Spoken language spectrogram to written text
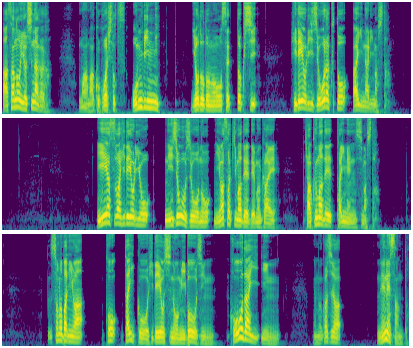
浅野義長がまあまあここは一つ穏便に淀殿を説得し秀頼上洛と相なりました。家康は秀頼を二条城の庭先まで出迎え客まで対面しました。その場には故太閤秀吉の未亡人広大院昔はねねさんと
